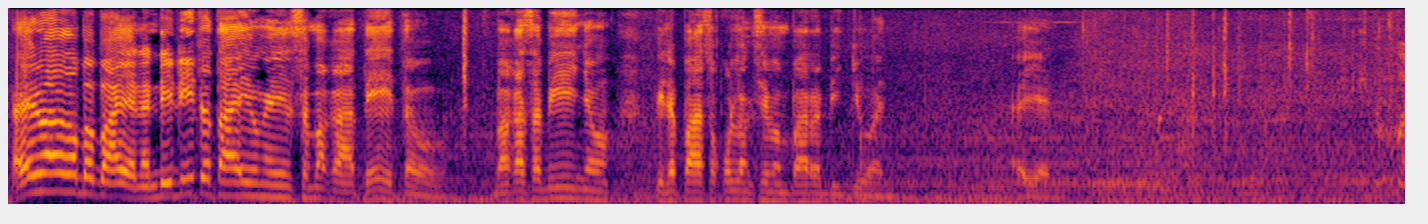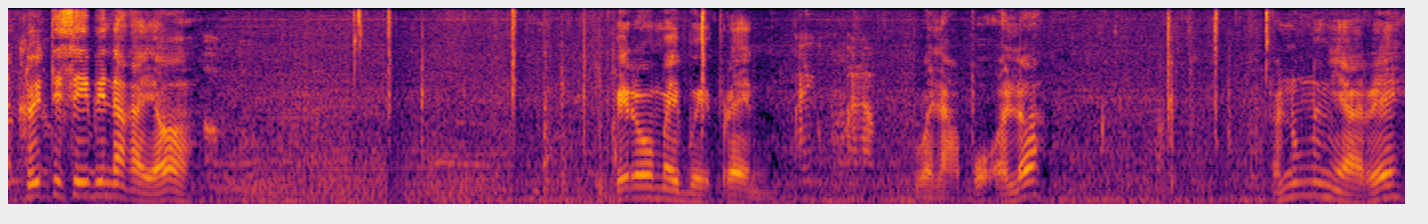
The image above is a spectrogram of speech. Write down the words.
Ayun mga kababayan, nandito tayo ngayon sa Makati. Ito. Baka sabihin nyo, pinapasok ko lang si Ma'am para videoan. Ayan. Inuuna. 27 na kayo. Opo. Pero may boyfriend. Ay, wala po. Wala po. Ala? Anong nangyari?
